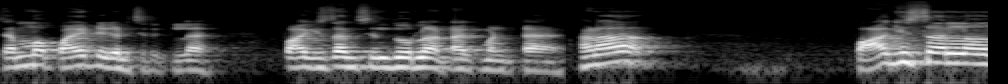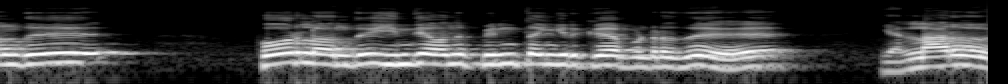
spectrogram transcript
செம்ம பாயிண்ட் கிடச்சிருக்குல்ல. பாகிஸ்தான் சிந்தூரில் அட்டாக் பண்ணிட்டேன். ஆனால் பாகிஸ்தானில் வந்து போரில் வந்து இந்தியா வந்து பின்தங்கியிருக்கு அப்படின்றது எல்லாரும்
